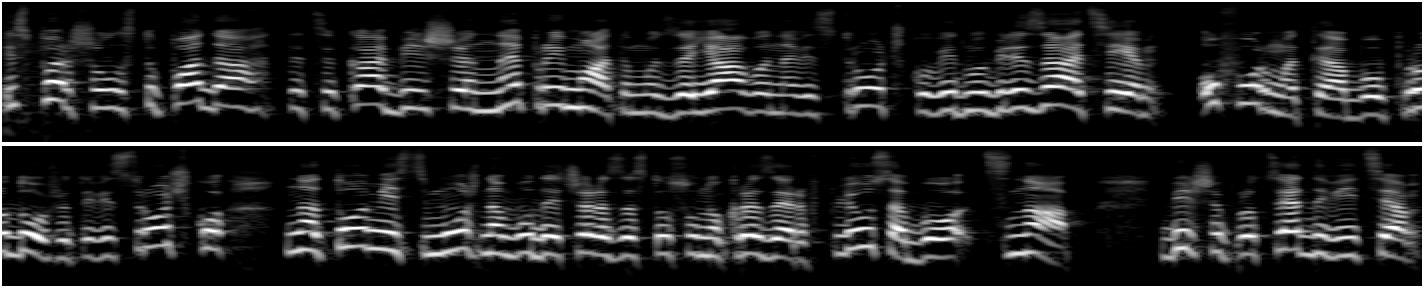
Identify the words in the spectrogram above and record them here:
Із 1 листопада ТЦК більше не прийматимуть заяви на відстрочку від мобілізації. Оформити або продовжити відстрочку натомість можна буде через застосунок Резерв Плюс або ЦНАП. Більше про це дивіться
